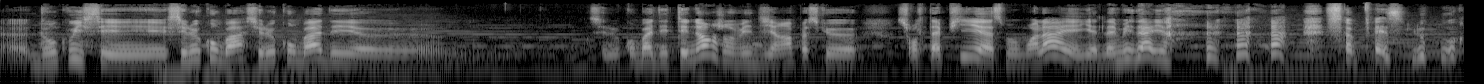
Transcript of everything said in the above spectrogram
Euh, donc oui, c'est le combat, c'est le combat des, euh, c'est le combat des ténors, j'ai envie de dire, hein, parce que sur le tapis à ce moment-là, il y a de la médaille, ça pèse lourd,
